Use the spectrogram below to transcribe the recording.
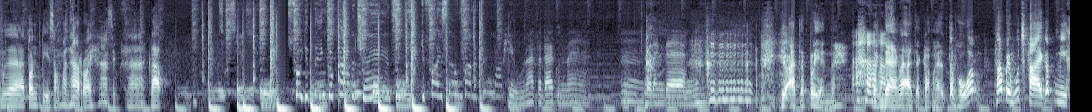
เมื่อต้นปี 2555 ครับ น่าจะได้คุณแม่อืมตัวแดงเดี๋ยวอาจจะเปลี่ยนนะแดงๆแล้วอาจจะกลับมา แต่ผมว่าถ้าเป็นผู้ชายก็มีค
